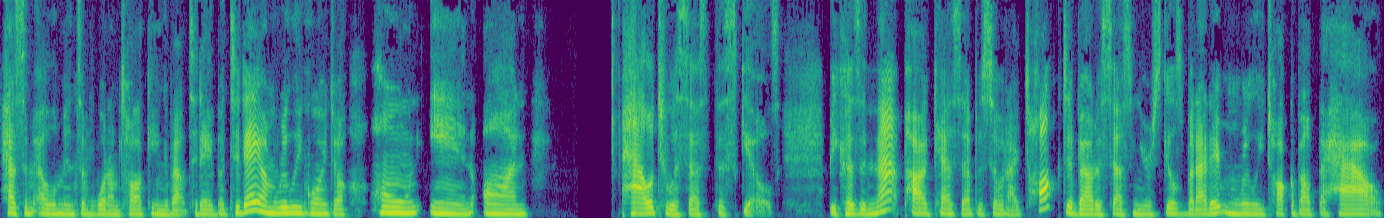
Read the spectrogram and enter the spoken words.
has some elements of what I'm talking about today. But today I'm really going to hone in on how to assess the skills. Because in that podcast episode, I talked about assessing your skills, but I didn't really talk about the how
